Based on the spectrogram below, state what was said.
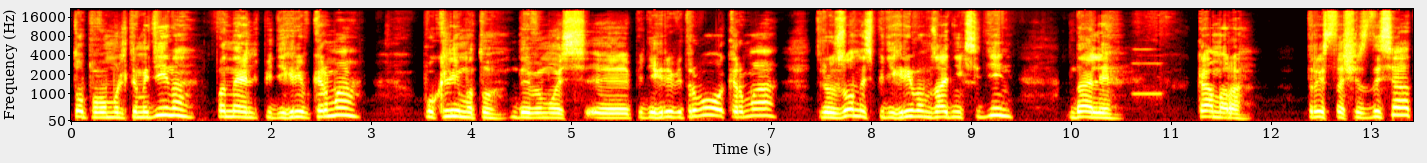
топова мультимедійна панель, підігрів керма. По клімату дивимось е, підігрів вітрового керма, трьохзонний з підігрівом задніх сидінь. Далі камера 360.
